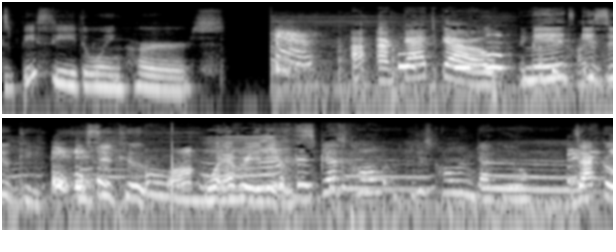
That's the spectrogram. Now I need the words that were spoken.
Is busy doing hers. I, I got to go. Miss Izuku. Izuku. Whatever it is. Just call. You just call him Deku. Zaku.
